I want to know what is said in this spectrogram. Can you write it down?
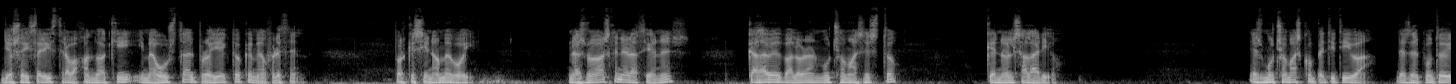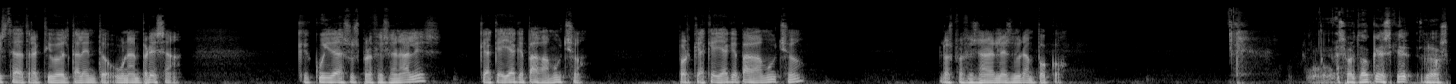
yo soy feliz trabajando aquí y me gusta el proyecto que me ofrecen. Porque si no me voy. Las nuevas generaciones cada vez valoran mucho más esto que no el salario. Es mucho más competitiva desde el punto de vista de atractivo del talento una empresa que cuida a sus profesionales que aquella que paga mucho. Porque aquella que paga mucho, los profesionales les duran poco. Sobre todo que es que los,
